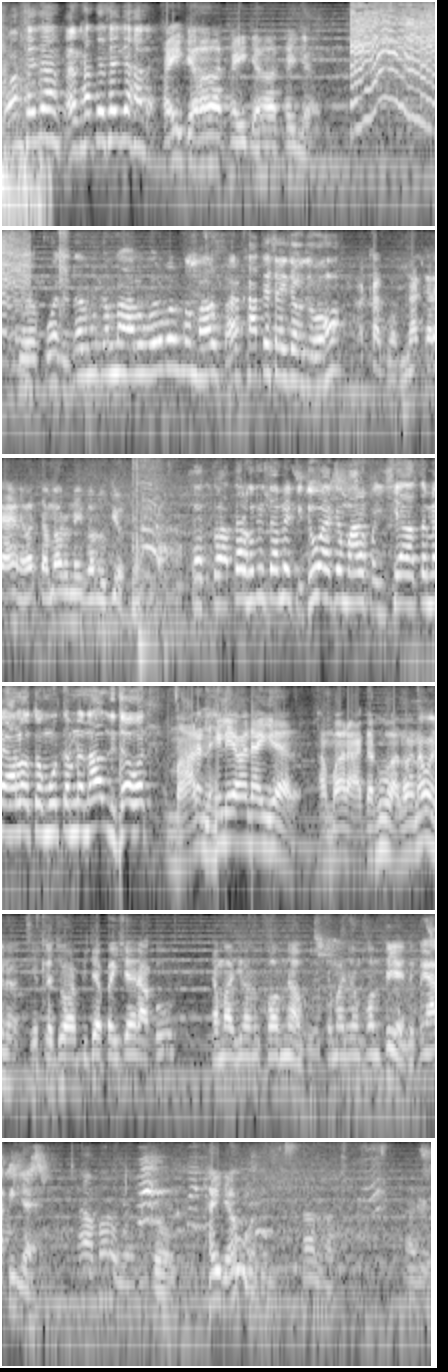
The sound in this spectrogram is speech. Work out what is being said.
કોણ થઈ જાય? ઘર ખાતે થઈ જાય ને થઈ જા થઈ જા થઈ જા પાંચ હજાર હું તમને આલું બરોબર પણ મારું ઘર ખાતે થઈ જાઉં છું હો. આખા ગોમના કરાયા ને હવે તમારું નહીં કરું ગયો તો તો અત્યાર સુધી તમે કીધું હોય કે મારા પૈસા તમે આલો તો હું તમને ના દીધા હોત. મારે નહીં લેવાના યાર. આ મારા આગળ હું હાલવાના હોય ને એટલે જો બીજા પૈસા રાખું તમારા જેવાનું કોમ ના આવતું તમારે જેવાનું કોમ થઈ જાય તો પછી આપી જાય. હા બરોબર. તો થઈ જાવ બધું. સારું સારું.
